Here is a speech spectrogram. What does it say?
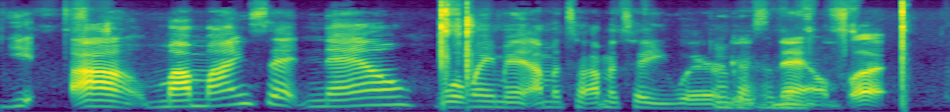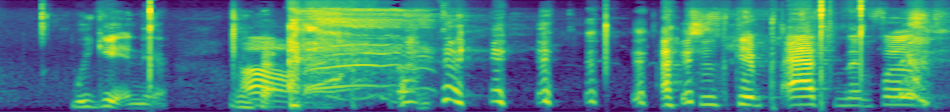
Yeah, uh, my mindset now. Well, wait a minute. I'm gonna t- I'm gonna tell you where okay, it is okay. now, but we getting there. Okay. Um, I just get passionate, folks.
